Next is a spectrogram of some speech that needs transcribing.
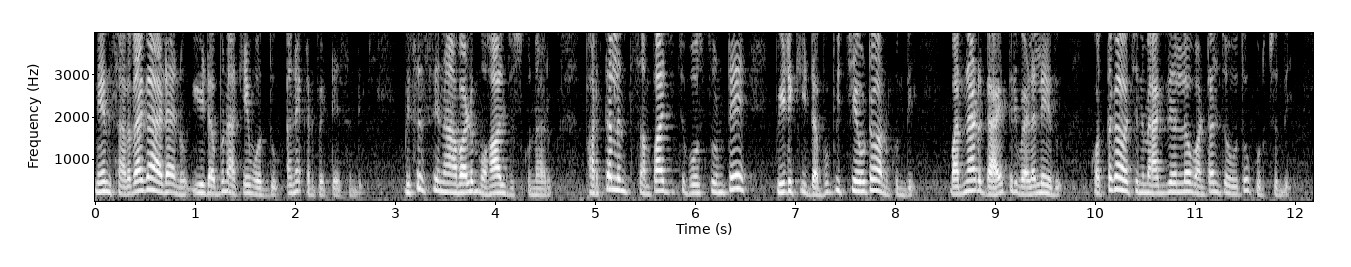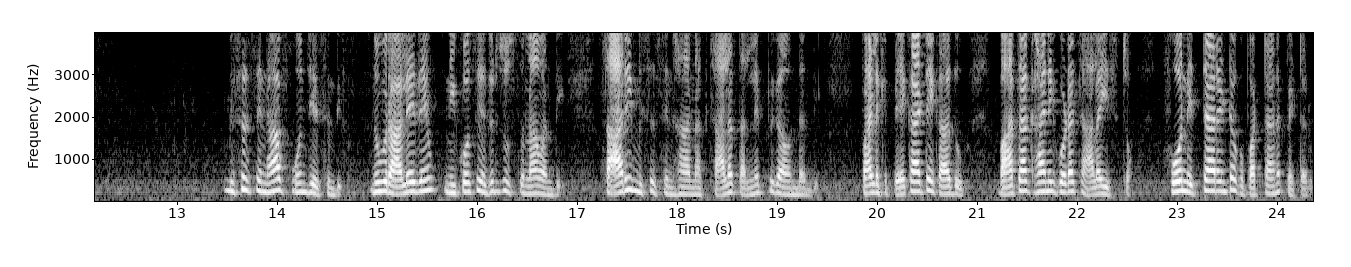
నేను సరదాగా ఆడాను ఈ డబ్బు నాకేం వద్దు అని అక్కడ పెట్టేసింది. మిసెస్ సిన్హా వాళ్ళు మొహాలు చూసుకున్నారు. భర్తలంత సంపాదించబోస్తుంటే వీడికి డబ్బు పిచ్చేవటో అనుకుంది. మర్నాడు గాయత్రి వెళ్ళలేదు. కొత్తగా వచ్చిన మ్యాగజైన్లో వంటలు చదువుతూ కూర్చుంది. మిసెస్ సిన్హా ఫోన్ చేసింది. నువ్వు రాలేదేం? నీకోసం ఎదురు చూస్తున్నావంది. సారీ మిసెస్ సిన్హా నాకు చాలా తలనొప్పిగా ఉందండి వాళ్ళకి పేకాటే కాదు బాతాఖాని కూడా చాలా ఇష్టం. ఫోన్ ఎత్తారంటే ఒక పట్టాన పెట్టరు.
